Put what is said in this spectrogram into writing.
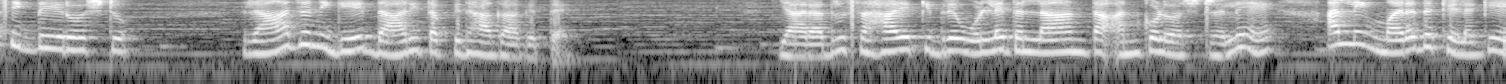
ಸಿಗದೆ ಇರೋಷ್ಟು. ರಾಜನಿಗೆ ದಾರಿ ತಪ್ಪಿದ ಹಾಗಾಗತ್ತೆ. ಯಾರಾದರೂ ಸಹಾಯಕ್ಕಿದ್ರೆ ಒಳ್ಳೇದಲ್ಲ ಅಂತ ಅನ್ಕೊಳ್ಳೋ ಅಷ್ಟರಲ್ಲೇ ಅಲ್ಲಿ ಮರದ ಕೆಳಗೆ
